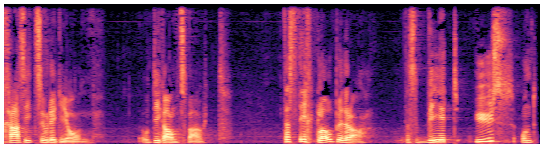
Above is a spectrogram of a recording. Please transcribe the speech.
quasi zur Region und die ganze Welt. Das, ich glaube daran. Das wird uns und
